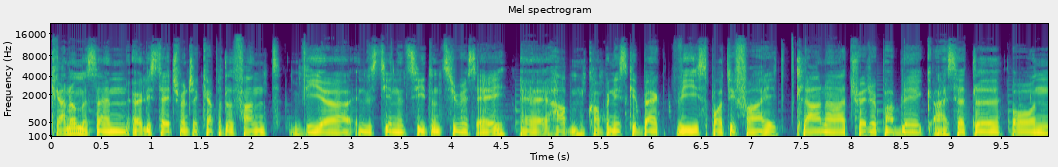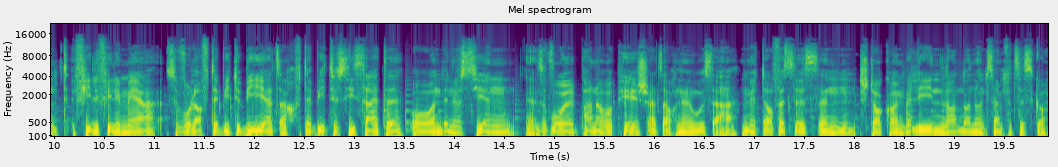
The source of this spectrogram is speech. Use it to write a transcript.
Creandum ist ein Early Stage Venture Capital Fund. Wir investieren in Seed und Series A, äh, haben Companies gebackt wie Spotify, Klarna, Trade Republic, iSettle und viele, viele mehr, sowohl auf der B2B als auch auf der B2C-Seite und investieren äh, sowohl paneuropäisch als auch in den USA mit Offices in Stockholm, Berlin, London und San Francisco.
